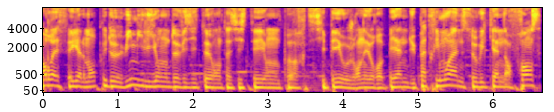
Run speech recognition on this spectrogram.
En bref, également, plus de 8 millions de visiteurs ont assisté, ont participé aux journées européennes du patrimoine ce week-end en France.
